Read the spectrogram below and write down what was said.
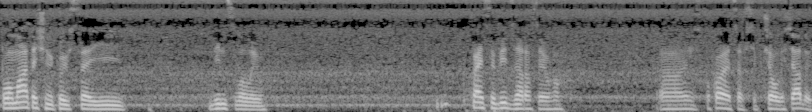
по маточнику і все, і він свалив. Хай сидить зараз його. Він спокоїться, всі пчоли сядуть.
